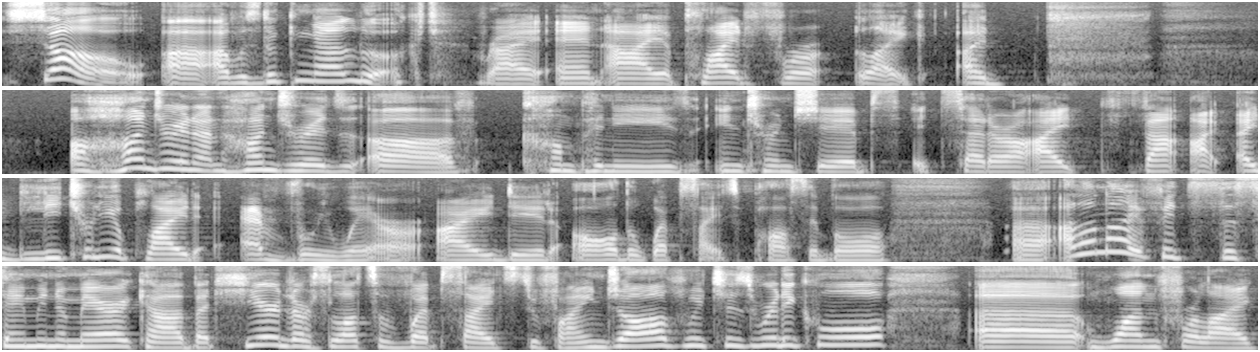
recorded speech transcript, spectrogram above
So uh, I was looking, I looked right, and I applied for like a, a hundred and hundreds of companies, internships, etc. I found I, I literally applied everywhere. I did all the websites possible. Uh, I don't know if it's the same in America, but here there's lots of websites to find jobs, which is really cool. Uh, one for like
